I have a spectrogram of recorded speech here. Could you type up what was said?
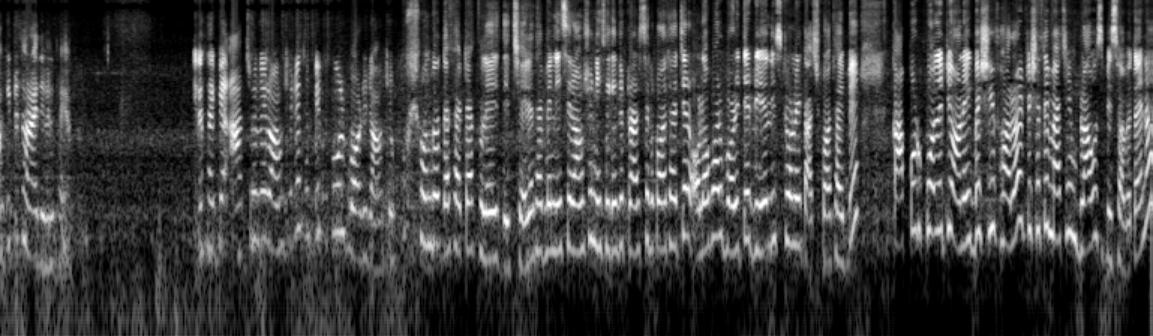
আমাকে একটু ধরাই দেবেন, ভাইয়া। এটা থাকবে আঁচলের অংশটা থাকবে ফুল বডির অংশ। খুব সুন্দর দেখা এটা ক্লেজ দিচ্ছে। এটা থাকবে নিচের অংশ নিচে কিন্তু টার্সেল করা থাকছে। আর অল ওভার বডিতে রিয়েল স্টোনের কাজ করা থাকবে। কাপড় কোয়ালিটি অনেক বেশি ভালো এটার সাথে ম্যাচিং ব্লাউজ পিস হবে তাই না?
